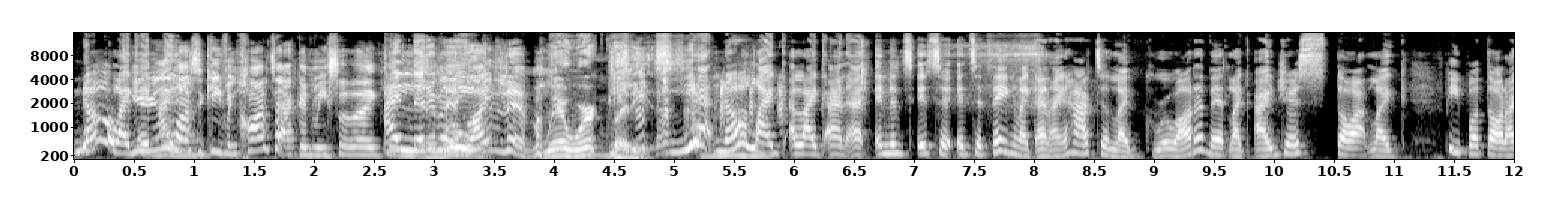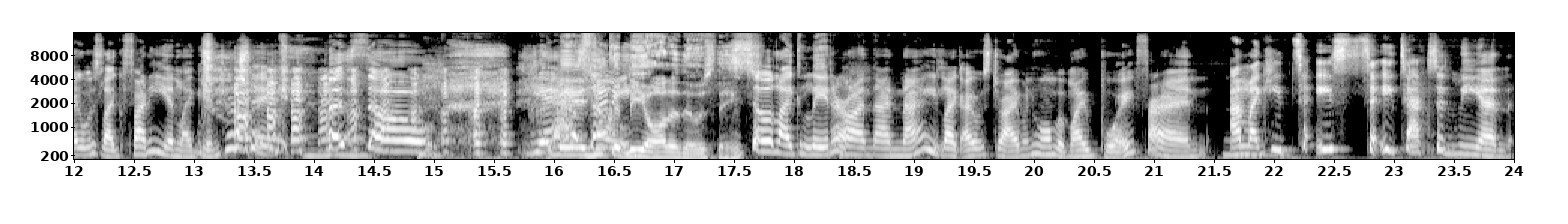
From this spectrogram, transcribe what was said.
No, like He really I- wants to keep in contact with me, so like I literally- enlighten him. We're work buddies. yeah no like like and, and and it's it's a it's a thing like and i had to like grow out of it like i just thought like people thought i was like funny and like interesting so yeah Man, so, you could be all of those things. so like later on that night like i was driving home with my boyfriend and like he mm. t- he, s- he texted me and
